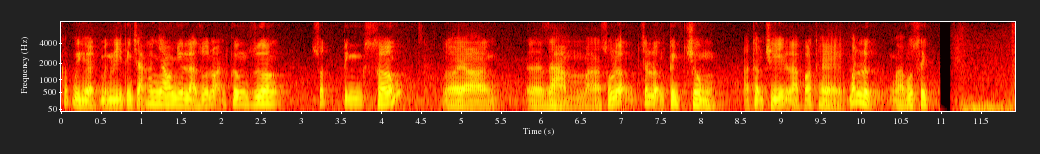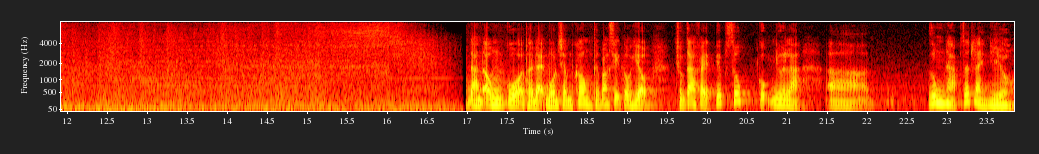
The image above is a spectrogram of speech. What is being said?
các biểu hiện bệnh lý tình trạng khác nhau như là rối loạn cương dương xuất tinh sớm rồi à, ờ, giảm à, số lượng chất lượng tinh trùng à, thậm chí là có thể bất lực và vô sinh. Đàn ông của thời đại 4.0 thưa bác sĩ Tô Hiệu chúng ta phải tiếp xúc cũng như là uh, dung nạp rất là nhiều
